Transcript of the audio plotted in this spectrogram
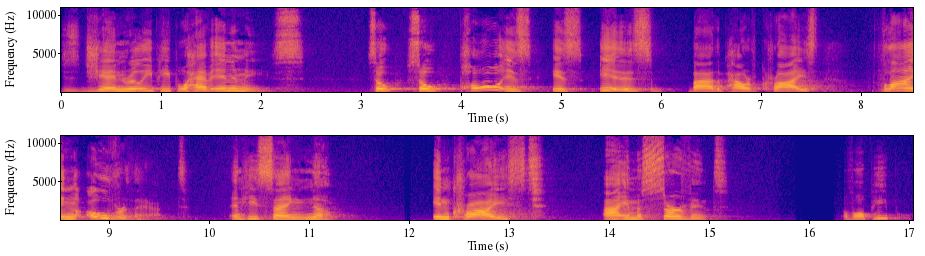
Just generally, people have enemies. So, so Paul is, is, is, by the power of Christ, flying over that. And he's saying, No, in Christ, I am a servant of all people.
